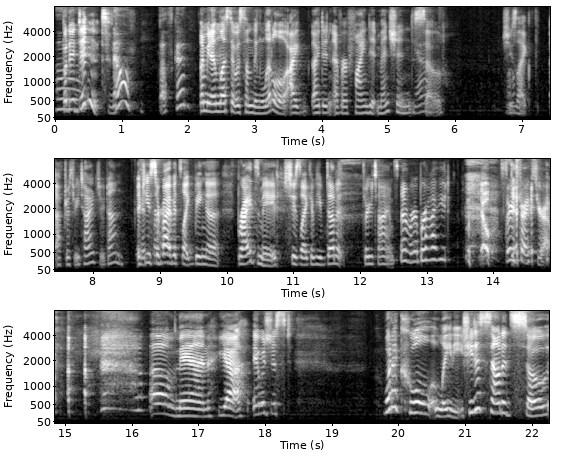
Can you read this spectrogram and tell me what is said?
But it uh, didn't. no, that's good. I mean, unless it was something little, I, I didn't ever find it mentioned. Yeah. So she's Well. like, after three times, you're done. If you survive, her. it's like being a bridesmaid. She's like, if you've done it three times, never a bride. no. Three kidding. strikes, you're out. Oh man, yeah, it was just what a cool lady. She just sounded so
